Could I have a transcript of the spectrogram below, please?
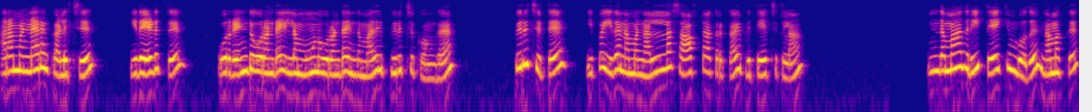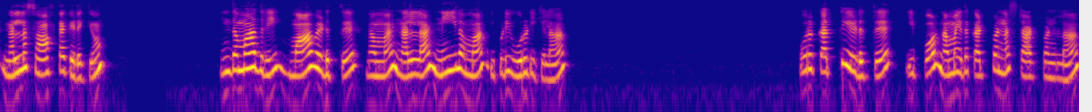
அரை மணி நேரம் கழித்து இதை எடுத்து ஒரு ரெண்டு உருண்டை இல்லை மூணு உருண்டை இந்த மாதிரி பிரிச்சுக்கோங்க. பிரிச்சுட்டு இப்போ இதை நம்ம நல்லா சாஃப்டாக்கிறக்காக இப்படி தேய்ச்சிக்கலாம். இந்த மாதிரி தேய்க்கும்போது நமக்கு நல்ல சாஃப்டாக கிடைக்கும். இந்த மாதிரி மாவெடுத்து நம்ம நல்லா நீளமாக இப்படி உருடிக்கலாம் ஒரு கத்தி எடுத்து இப்போ நம்ம இதை கட் பண்ண ஸ்டார்ட் பண்ணலாம்.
